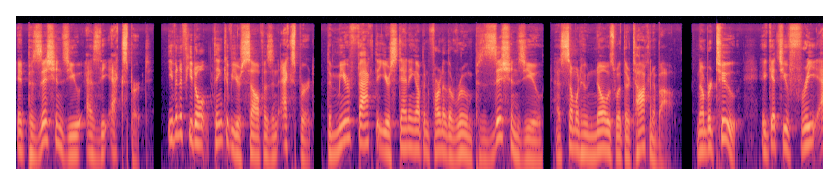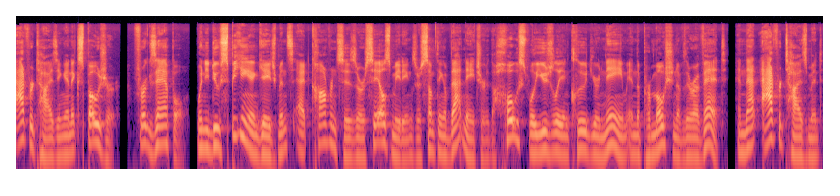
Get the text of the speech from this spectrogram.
it positions you as the expert. Even if you don't think of yourself as an expert, the mere fact that you're standing up in front of the room positions you as someone who knows what they're talking about. Number two, it gets you free advertising and exposure. For example, when you do speaking engagements at conferences or sales meetings or something of that nature, the host will usually include your name in the promotion of their event, and that advertisement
